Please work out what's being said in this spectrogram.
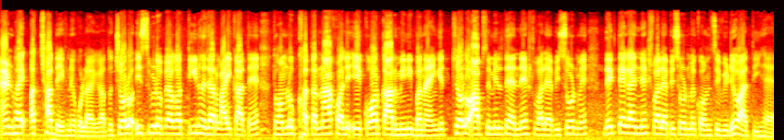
एंड भाई अच्छा देखने को लगेगा। तो चलो, इस वीडियो पे अगर तीन हज़ार लाइक आते हैं तो हम लोग खतरनाक वाले एक और कार मिनी बनाएँगे। चलो, आपसे मिलते हैं नेक्स्ट वाले एपिसोड में। देखते हैं नेक्स्ट वाले एपिसोड में कौन सी वीडियो आती है।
